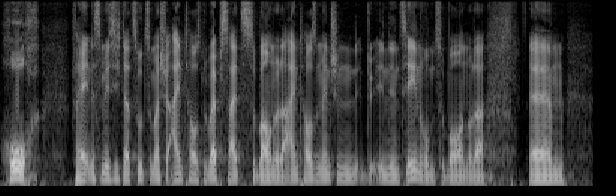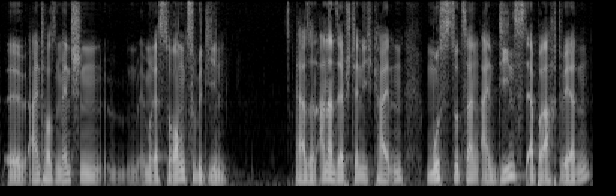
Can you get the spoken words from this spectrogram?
hoch verhältnismäßig dazu, zum Beispiel 1000 Websites zu bauen oder 1000 Menschen in den Zähnen rumzubohren oder ähm, äh, 1000 Menschen im Restaurant zu bedienen. Also in anderen Selbstständigkeiten muss sozusagen ein Dienst erbracht werden.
